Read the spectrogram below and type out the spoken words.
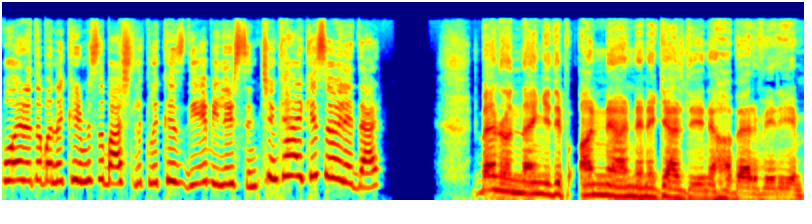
Bu arada bana kırmızı başlıklı kız diyebilirsin. Çünkü herkes öyle der. Ben önden gidip anneannene geldiğini haber vereyim.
